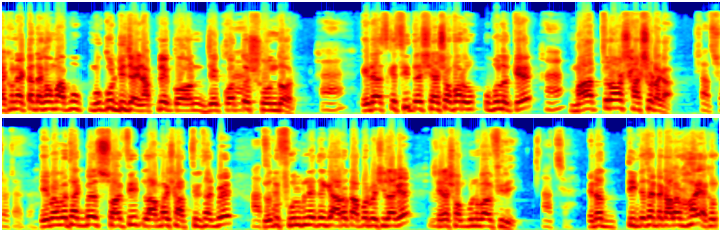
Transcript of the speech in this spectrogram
এখন একটা দেখাও আপু মুকুট ডিজাইন আপনি কোন যে কত সুন্দর। হ্যাঁ। এটা আজকে শীতের শেষ অফার উপলক্ষে হ্যাঁ। মাত্র সাতশো টাকা। সাতশো টাকা। এভাবে থাকবে ছয় ফিট লম্বায় সাত ফিট থাকবে। আচ্ছা। যদি ফুল মিলে থেকে আরও কাপড় বেশি লাগে সেটা সম্পূর্ণভাবে ফ্রি আচ্ছা। এটা তিনটে চারটা কালার হয় এখন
